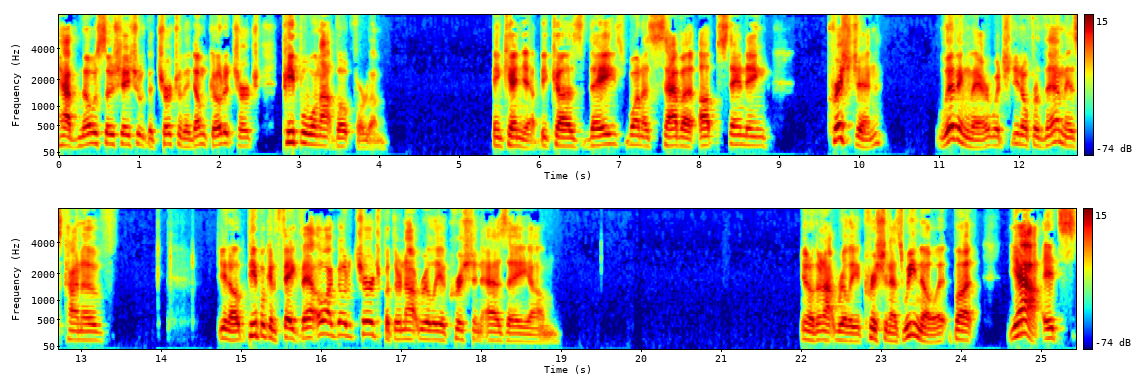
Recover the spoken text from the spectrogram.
have no association with the church or they don't go to church, people will not vote for them in Kenya because they want to have an upstanding Christian living there, which, you know, for them is kind of, you know, people can fake that. Oh, I go to church, but they're not really a Christian as a, um, you know, they're not really a Christian as we know it. But yeah, it's,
